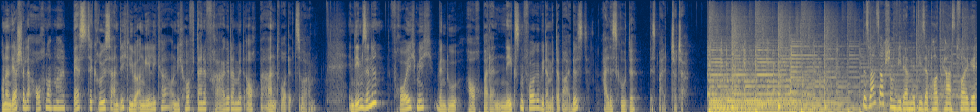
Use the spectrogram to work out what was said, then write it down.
Und an der Stelle auch nochmal beste Grüße an dich, liebe Angelika, und ich hoffe, deine Frage damit auch beantwortet zu haben. In dem Sinne freue ich mich, wenn du auch bei der nächsten Folge wieder mit dabei bist. Alles Gute, bis bald, ciao, ciao. Das war's auch schon wieder mit dieser Podcast-Folge.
